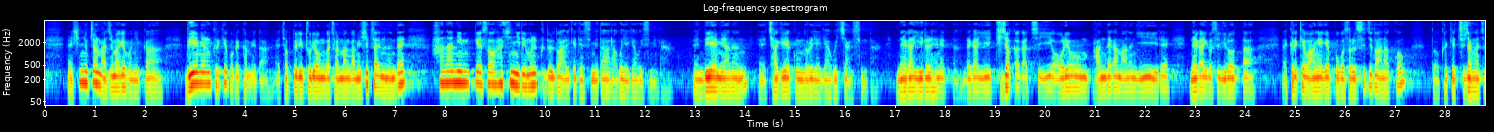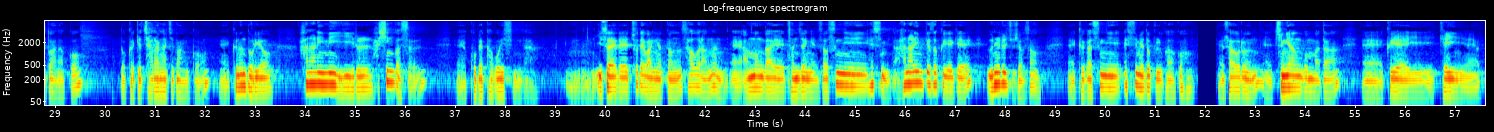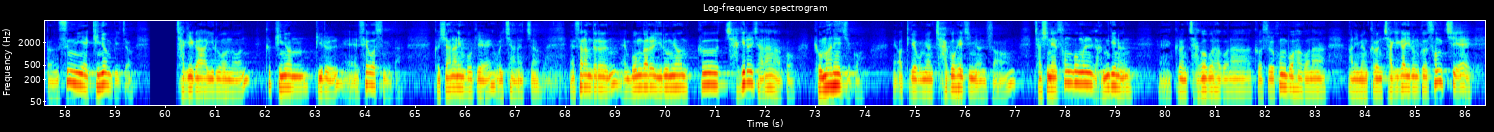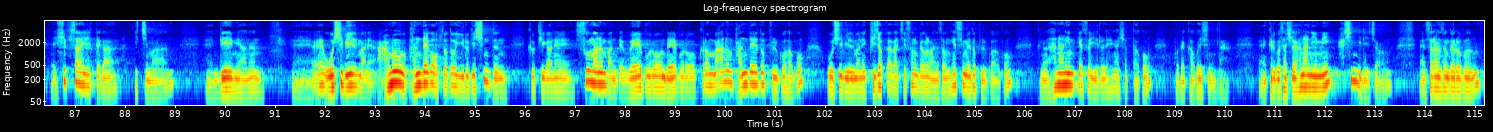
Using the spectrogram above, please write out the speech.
16절 마지막에 보니까 느에미아는 그렇게 고백합니다. 적들이 두려움과 절망감에 휩싸였는데 하나님께서 하신 이름을 그들도 알게 됐습니다. 라고 얘기하고 있습니다. 느에미아는 자기의 공로를 얘기하고 있지 않습니다. 내가 일을 해냈다. 내가 이 기적과 같이 이 어려움, 반대가 많은 이 일에 내가 이것을 이루었다. 그렇게 왕에게 보고서를 쓰지도 않았고 또 그렇게 주장하지도 않았고 또 그렇게 자랑하지도 않고 예, 그는 도리어 하나님이 이 일을 하신 것을 예, 고백하고 있습니다. 음, 이스라엘의 초대 왕이었던 사울 왕은 예, 암몬가의 전쟁에서 승리했습니다. 하나님께서 그에게 은혜를 주셔서 그가 승리했음에도 불구하고 사울은 중요한 곳마다 그의 이 개인의 어떤 승리의 기념비죠. 자기가 이루어 놓은 그 기념비를 세웠습니다. 그것이 하나님 보기에 옳지 않았죠. 사람들은 뭔가를 이루면 그 자기를 자랑하고 교만해지고 어떻게 보면 자고해지면서 자신의 성공을 남기는 그런 작업을 하거나 그것을 홍보하거나 아니면 그런 자기가 이룬 그 성취에 휩싸일 때가 있지만 니에미아는 52일 만에 아무 반대가 없어도 이루기 힘든 그 기간에 수많은 반대, 외부로, 내부로 그런 많은 반대에도 불구하고 52일 만에 기적과 같이 성벽을 완성했음에도 불구하고 그는 하나님께서 일을 행하셨다고 고백하고 있습니다. 그리고 사실 하나님이 하신 일이죠. 사랑하는 성도 여러분,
